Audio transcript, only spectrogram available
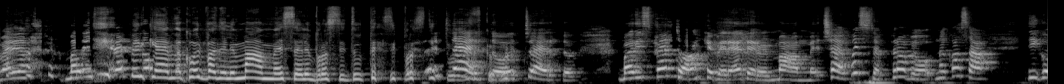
meritano, ma rispetto... Perché è colpa delle mamme se le prostitute si prostituiscono. Certo, certo, ma rispetto anche per etero e mamme, cioè questo è proprio una cosa, dico,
